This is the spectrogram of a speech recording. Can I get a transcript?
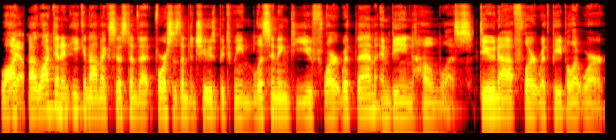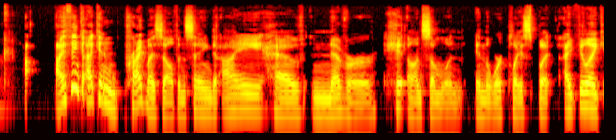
Locked, uh, locked in an economic system that forces them to choose between listening to you flirt with them and being homeless. Do not flirt with people at work. I think I can pride myself in saying that I have never hit on someone in the workplace, but I feel like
